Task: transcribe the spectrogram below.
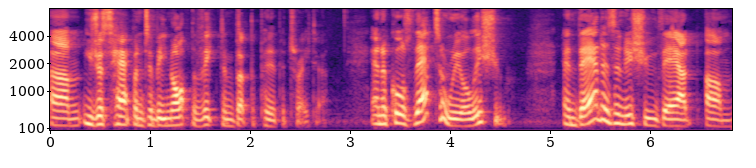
Um, you just happen to be not the victim, but the perpetrator. And of course, that's a real issue. And that is an issue that um,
